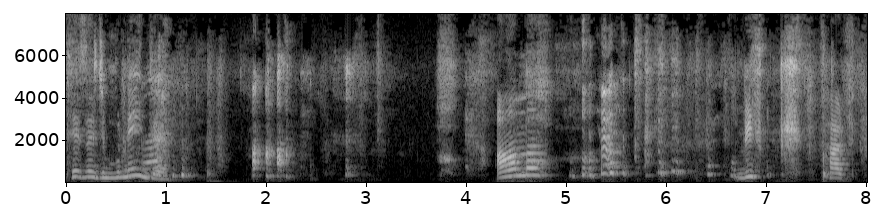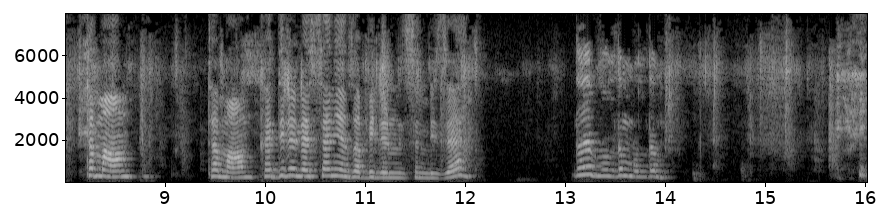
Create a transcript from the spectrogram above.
Teyzeciğim bu neydi? A mı? Biz K harf. Tamam. Tamam. Kadir Enes sen yazabilir misin bize? Dur buldum buldum.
